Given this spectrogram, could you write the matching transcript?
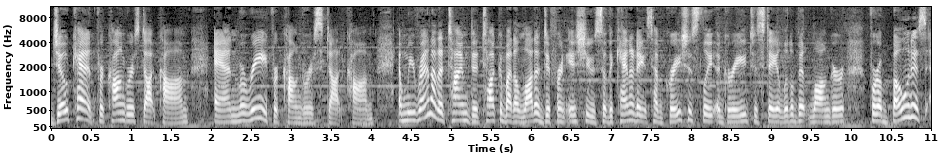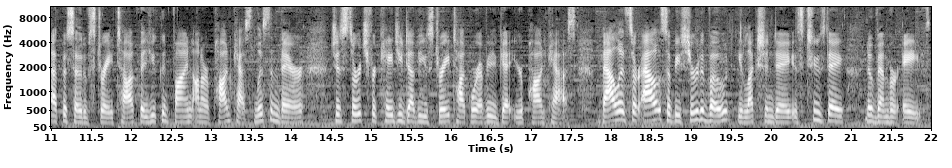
Joe Kent for Congress.com and Marie for Congress.com. And we ran out of time to talk about a lot of different issues, so the candidates have graciously agreed to stay a little bit longer for a bonus episode of Straight Talk that you can find on our podcast. Listen there. Just search for KGW Straight Talk wherever you get your podcasts. Ballots are out, so be sure to vote. Election day is Tuesday, November 8th.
